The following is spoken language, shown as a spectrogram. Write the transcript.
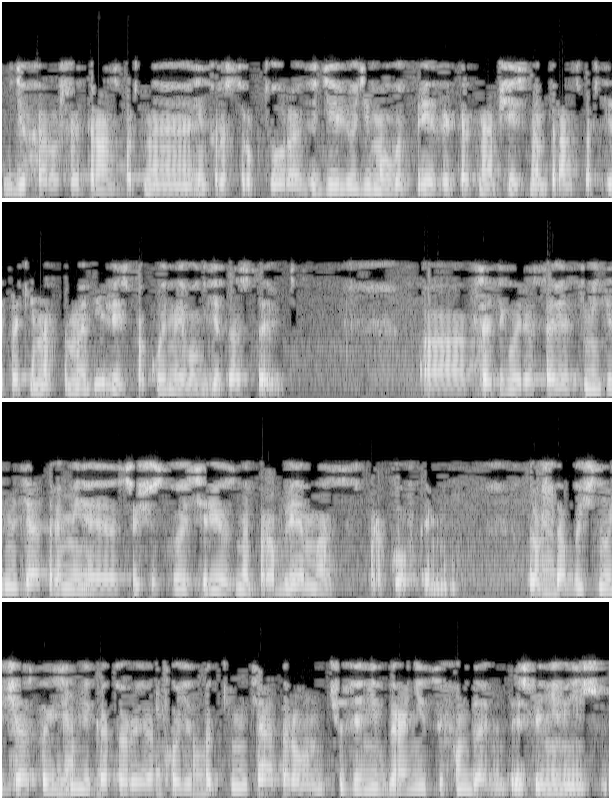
где хорошая транспортная инфраструктура, где люди могут приехать как на общественном транспорте, так и на автомобиле и спокойно его где-то оставить. А, кстати говоря, с советскими кинотеатрами существует серьезная проблема с парковками. Потому что обычно участок земли, который отходит под кинотеатр, он чуть ли не в границе фундамента, если не меньше.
